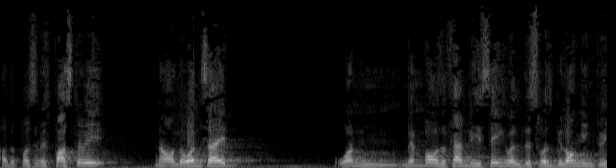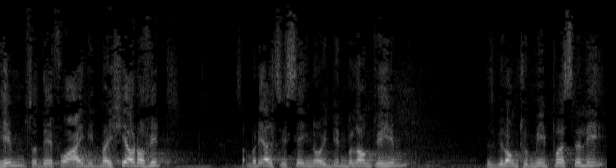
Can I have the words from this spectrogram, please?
Now the person has passed away. Now on the one side, one member of the family is saying, well, this was belonging to him, so therefore I need my share out of it. Somebody else is saying, no, it didn't belong to him. This belonged to me personally.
